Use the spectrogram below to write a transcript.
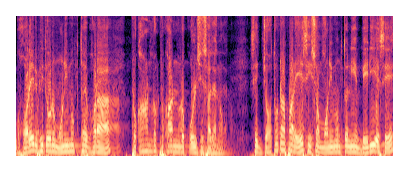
ঘরের ভিতর মণিমুক্তায় ভরা প্রকাণ্ড প্রকাণ্ড কলসি সাজানো। সে যতটা পারে সেই সব মণিমুক্ত নিয়ে বেরিয়ে এসে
